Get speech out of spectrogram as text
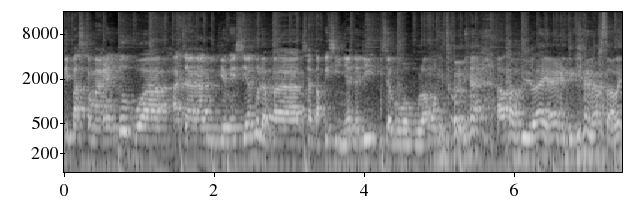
Di pas kemarin tuh gua acara Good Game Asia gua dapat setup PC-nya jadi bisa gua bawa pulang monitornya. Alhamdulillah ya rezeki anak soleh.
